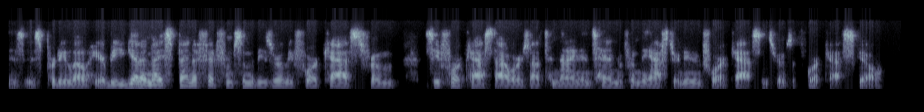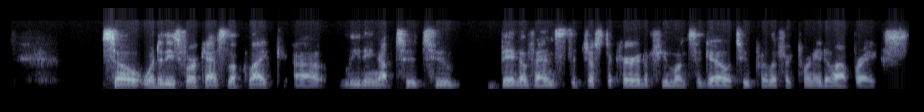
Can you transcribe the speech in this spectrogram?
is, is pretty low here, but you get a nice benefit from some of these early forecasts from say forecast hours out to nine and 10 from the afternoon forecast in terms of forecast skill. So what do these forecasts look like uh, leading up to two big events that just occurred a few months ago, two prolific tornado outbreaks,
